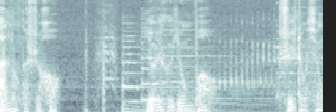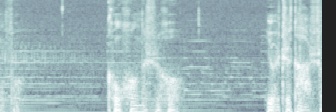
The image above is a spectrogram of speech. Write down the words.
寒冷的时候，有一个拥抱是一种幸福；恐慌的时候，有一只大手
